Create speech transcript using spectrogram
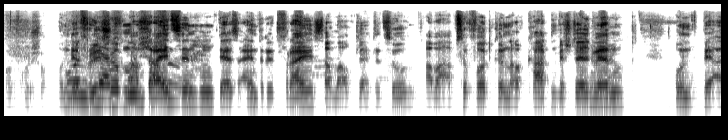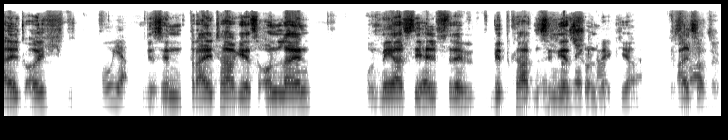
Und Frühschoppen. Und, der Und der Frühschoppen am Frühschoppen. 13., der ist Eintritt frei, sagen wir auch gleich dazu. Aber ab sofort können auch Karten bestellt Mhm. werden. Und beeilt euch, Oh ja. wir sind drei Tage jetzt online und mehr als die Hälfte der VIP-Karten sind jetzt weg, schon ne? weg. Ja. Ist Also, Wahnsinn.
